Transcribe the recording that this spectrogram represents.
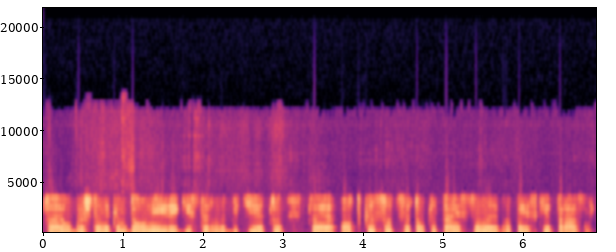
Това е обръщане към долния регистър на битието. Това е отказ от светото таинство на европейския празник.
